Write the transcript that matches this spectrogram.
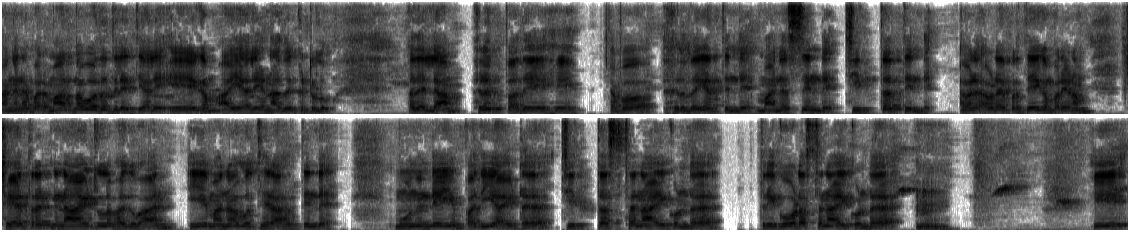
അങ്ങനെ പരമാത്മബോധത്തിലെത്തിയാലേ ഏകം ആയാലേണ് അത് കിട്ടുള്ളൂ. അതെല്ലാം ഹൃത്പദേഹേ. അപ്പോൾ ഹൃദയത്തിന്റെ മനസ്സിന്റെ ചിത്തത്തിന്റെ അവിടെ പ്രത്യേകം പറയണം. ക്ഷേത്രജ്ഞനായിട്ടുള്ള ഭഗവാൻ ഈ മനോബുദ്ധി രഹത്തിന്റെ മൂന്നിന്റെയും പതിയായിട്ട് ചിത്തസ്ഥനായിക്കൊണ്ട് ത്രികൂടസ്ഥനായിക്കൊണ്ട് ഈ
